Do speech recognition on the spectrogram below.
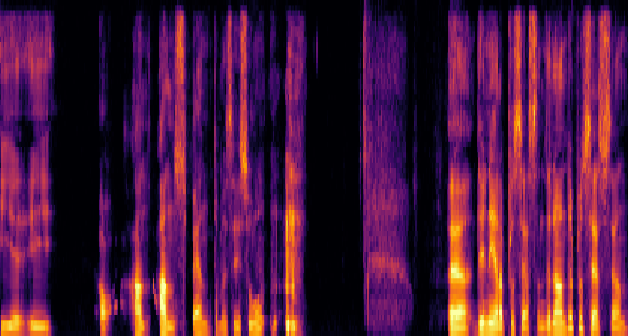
i, i, ja, an, anspänt om man säger så. Eh, det är den ena processen. Den andra processen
